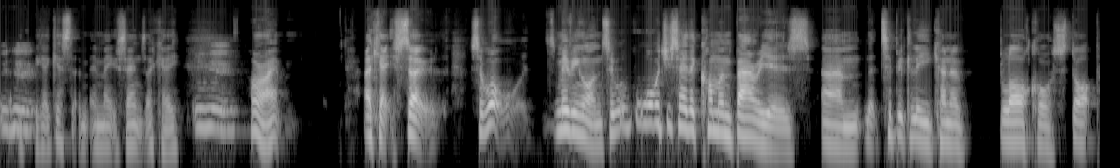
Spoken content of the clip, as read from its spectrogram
Mm-hmm. I guess it makes sense. Okay, mm-hmm. All right. Okay, so so what? Moving on. So, what would you say the common barriers um, that typically kind of block or stop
